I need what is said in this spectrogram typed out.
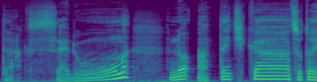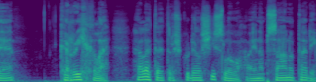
Tak, 7. No a teďka, co to je? Krychle. Hele, to je trošku delší slovo a je napsáno tady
